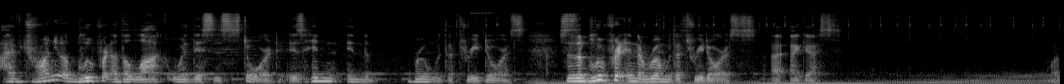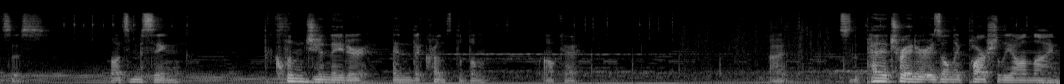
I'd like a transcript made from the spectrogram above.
I've drawn you a blueprint of the lock where this is stored. It is hidden in the room with the three doors. So there's a blueprint in the room with the three doors, I, I guess. What's this? Oh, it's missing the Klimginator and the Crunstable. Okay. Alright. So the penetrator is only partially online.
